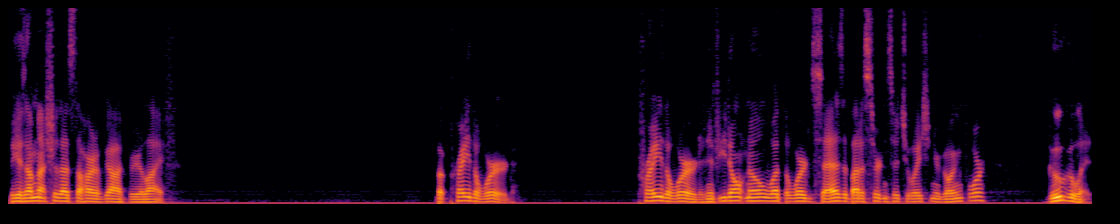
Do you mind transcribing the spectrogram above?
Because I'm not sure that's the heart of God for your life. But pray the Word pray the word. And if you don't know what the word says about a certain situation you're going for, Google it.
